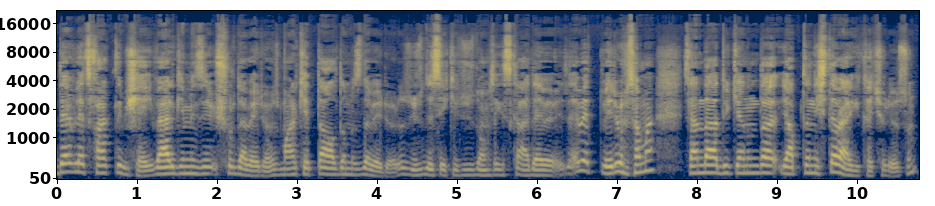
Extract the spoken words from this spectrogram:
devlet farklı bir şey. Vergimizi şurada veriyoruz. Markette aldığımızda veriyoruz. %8, %18 KDV veriyoruz. Evet veriyoruz ama sen daha dükkanında yaptığın işte vergi kaçırıyorsun.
